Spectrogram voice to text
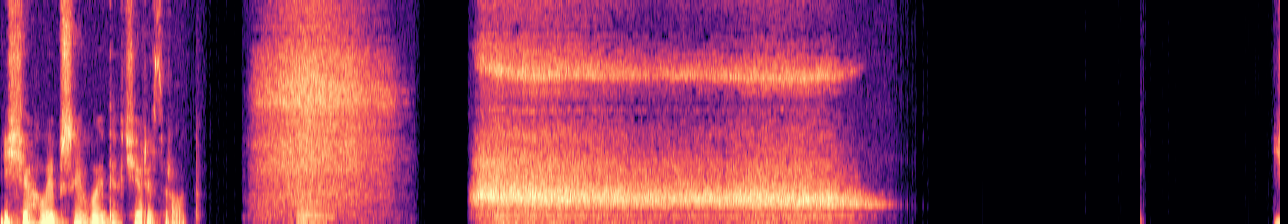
і ще глибший видих через рот. І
